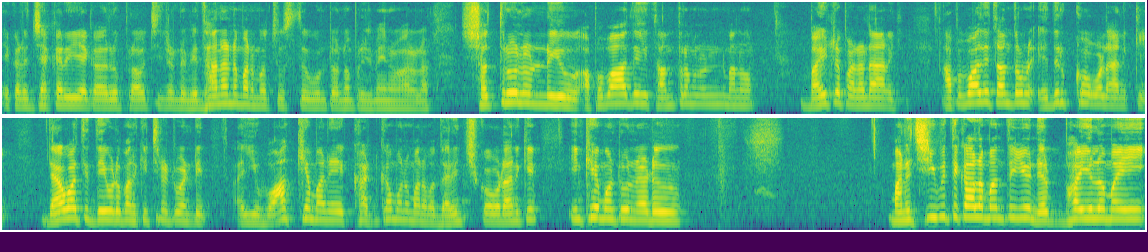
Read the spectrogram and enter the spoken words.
ఇక్కడ జకరియా గారు ప్రవచించిన విధానాన్ని మనము చూస్తూ ఉంటున్నాం ప్రియమైన వాళ్ళ శత్రువుల నుండి అపవాది తంత్రముల నుండి మనం బయటపడడానికి అపవాది తంత్రములు ఎదుర్కోవడానికి దేవతి దేవుడు మనకి ఇచ్చినటువంటి ఈ వాక్యం అనే ఖడ్గమును మనము ధరించుకోవడానికి ఇంకేమంటున్నాడు? మన జీవితకాలం అంతయు నిర్భయులమై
